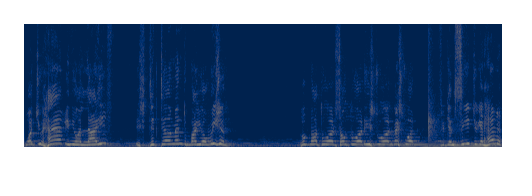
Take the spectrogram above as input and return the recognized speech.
What you have in your life is determined by your vision. Look northward, southward, eastward, westward. If you can see it, you can have it.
